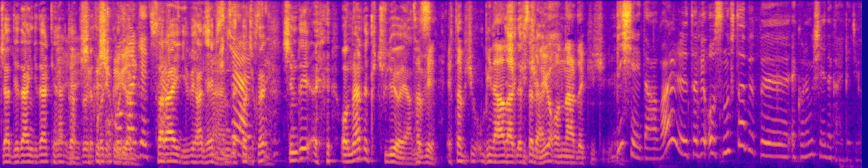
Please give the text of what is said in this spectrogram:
caddeden giderken Ya, hatta böyle şıkır koca şıkır saray gibi hani hepsinde İki koca koca. Şimdi onlar da küçülüyor yalnız. Tabii. E tabii çünkü binalar küçülüyor, onlar da küçülüyor. Bir şey daha var. E, Tabii o sınıfta bir ekonomik şey de kaybediyor.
